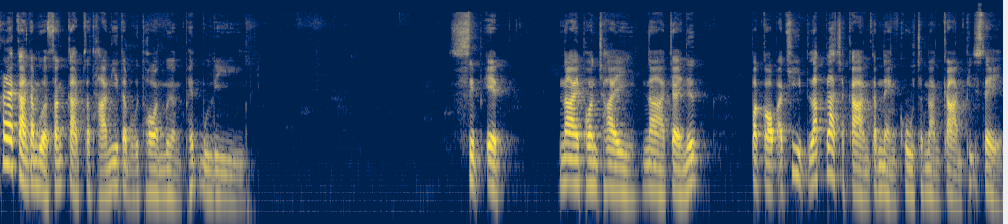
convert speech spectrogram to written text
ข้าราชการตำรวจสังกัดสถานีตำรวจภูธรเมืองเพชรบุรี 11. นายพรชัย นาใจนึก ประกอบอาชีพรับราชการตำแหน่งครูชำนาญการพิเศษ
